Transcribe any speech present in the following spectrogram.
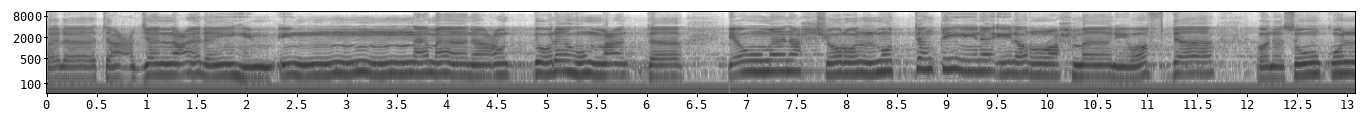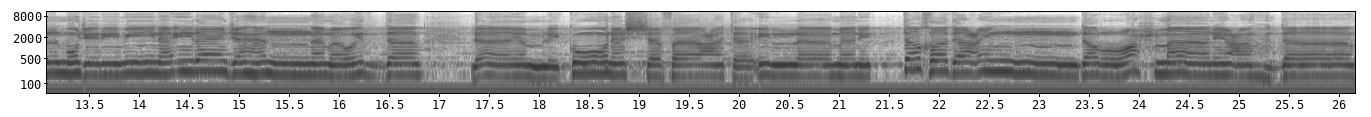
فلا تعجل عليهم إنما نعد لهم عدا. يوم نحشر المتقين إلى الرحمن وفدا. ونسوق المجرمين إلى جهنم وردا. لا يملكون الشفاعة إلا من اتخذ عند الرحمن عهدا.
